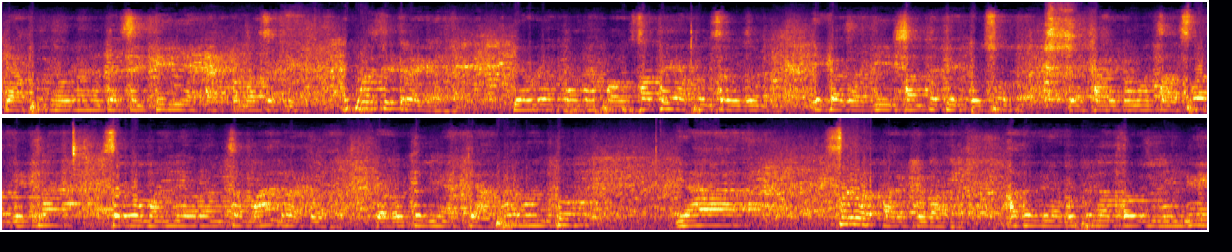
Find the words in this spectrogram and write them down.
की आपण एवढ्या मोठ्या संख्येने या कार्यक्रमासाठी उपस्थित राहिला. एवढ्या मोठ्या पावसातही आपण एका जागी शांततेत बसून या कार्यक्रमाचा आस्वाद घेतला. सर्व मान्यवरांचा मान राखला. त्याबद्दल मी आपले आभार मानतो. या सर्व कार्यक्रमात आदरणीय गोपीनाथरावजी मुंडे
